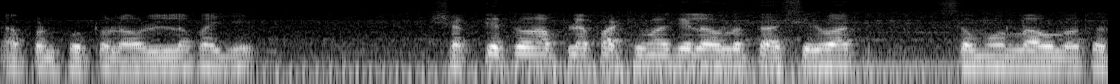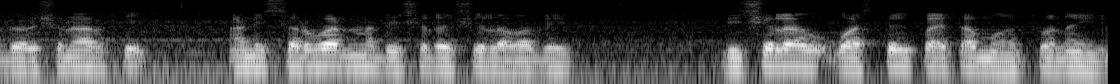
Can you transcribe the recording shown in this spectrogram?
आपण फोटो लावलेला पाहिजे. शक्यतो आपल्या पाठीमागे लावलं तर आशीर्वाद समोर लावलं तर दर्शनार्थी आणि सर्वांना दिशेला अशी लावावी. दिशेला वास्तविक पाहता महत्त्व नाही.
